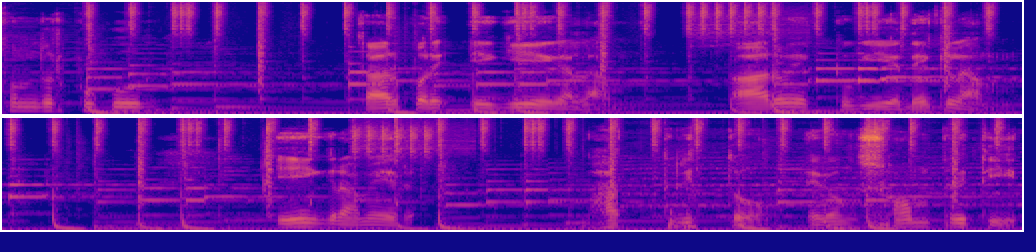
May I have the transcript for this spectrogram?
সুন্দর পুকুর, তারপরে এগিয়ে গেলাম, আরও একটু গিয়ে দেখলাম, এই গ্রামের ভ্রাতৃত্ব এবং সম্প্রীতির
